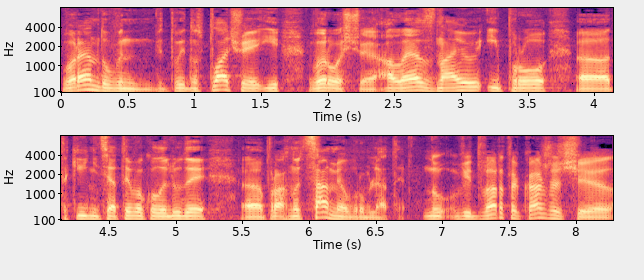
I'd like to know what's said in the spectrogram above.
в оренду. Він відповідно сплачує і вирощує. Але знаю і про е, такі ініціативи, коли люди е, прагнуть самі обробляти. Ну, відверто кажучи,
